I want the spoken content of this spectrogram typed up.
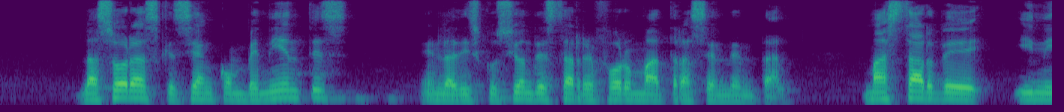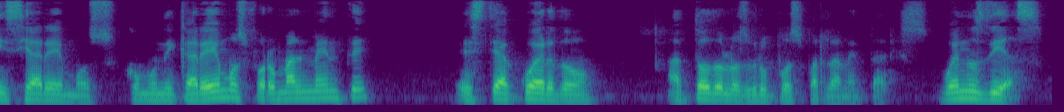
las horas que sean convenientes en la discusión de esta reforma trascendental. Más tarde iniciaremos, comunicaremos formalmente este acuerdo a todos los grupos parlamentarios. Buenos días.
